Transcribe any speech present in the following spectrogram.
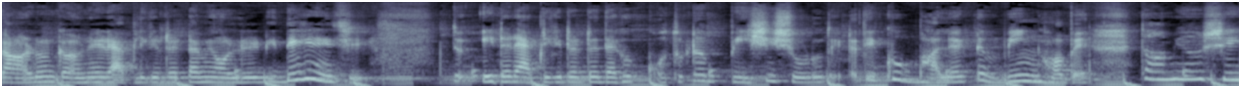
দারুণ, কারণ এর অ্যাপ্লিকেটারটা আমি অলরেডি দেখে নিয়েছি। তো এটার অ্যাপ্লিকেটারটা দেখো কতটা বেশি সরু, তো এটা দিয়ে খুব ভালো একটা উইং হবে। তো আমিও সেই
